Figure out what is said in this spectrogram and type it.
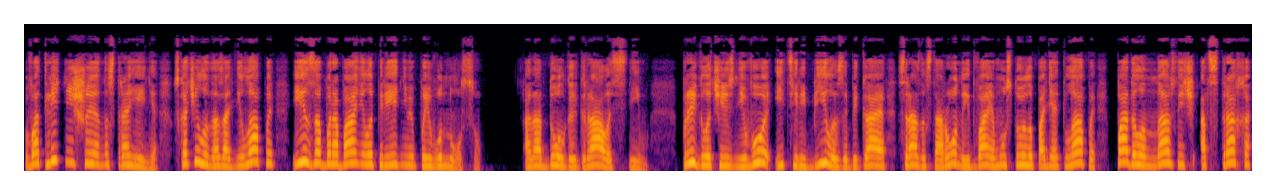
в отличнейшее настроение, вскочила на задние лапы и забарабанила передними по его носу. Она долго игралась с ним — прыгала через него и теребила, забегая с разных сторон, и едва ему стоило поднять лапы, падала навзничь от страха,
